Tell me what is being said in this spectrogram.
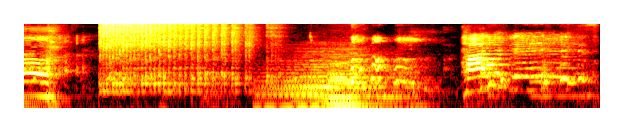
Uh, Hi, Biz.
